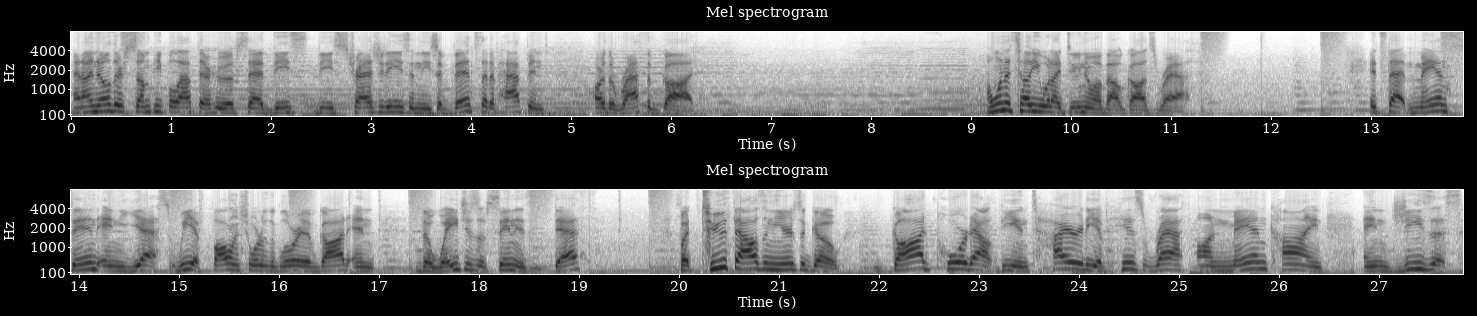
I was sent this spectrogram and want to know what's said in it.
And I know there's some people out there who have said these, these tragedies and these events that have happened are the wrath of God. I want to tell you what I do know about God's wrath. It's that man sinned, and yes, we have fallen short of the glory of God, and the wages of sin is death. But 2,000 years ago, God poured out the entirety of His wrath on mankind, and Jesus,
